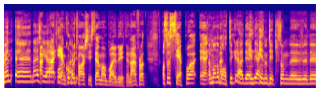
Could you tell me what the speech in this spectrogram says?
Men eh, nei, så jeg for, En kommentar sist, jeg må bare bryte inn her. For at, altså, se på eh, ja, Matematiker er det, det er ikke noen tittel som det, det,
